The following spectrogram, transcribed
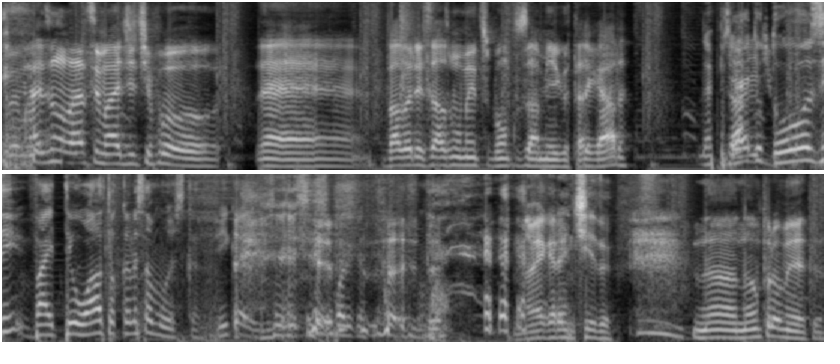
Foi mais um lance mais de, tipo, é, valorizar os momentos bons com os amigos, tá ligado? No episódio aí, do tipo- 12 vai ter o Alan tocando essa música. Fica aí. Não é garantido. não, não prometo.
